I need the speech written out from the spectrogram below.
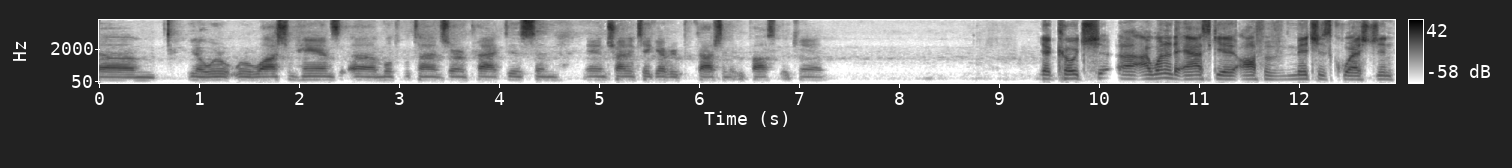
um, you know we're, we're washing hands uh, multiple times during practice and and trying to take every precaution that we possibly can Yeah, coach, uh, I wanted to ask you off of Mitch's question.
